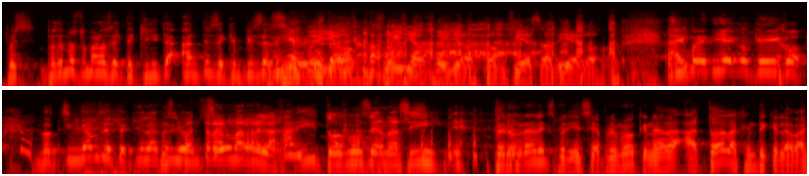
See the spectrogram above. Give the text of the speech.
pues podemos tomarnos el tequilita antes de que empiece la Sí, fui entrevista?" yo, fui yo, fui yo, confieso, Diego. Sí, fue Diego que dijo, nos chingamos el tequila antes Pues para entrar más relajaditos, no sean así. Pero gran experiencia. Primero que nada, a toda la gente que la va,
